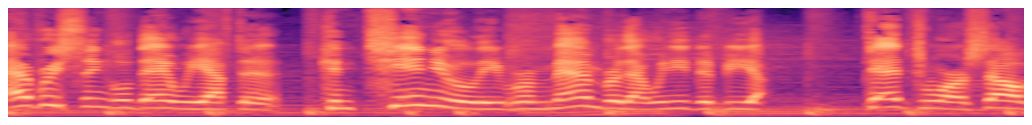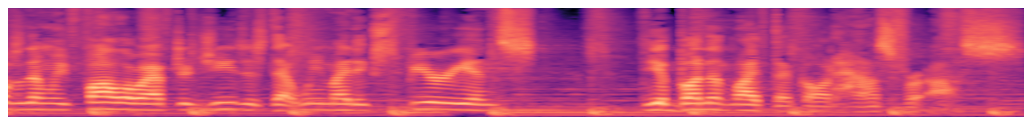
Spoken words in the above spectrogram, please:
Every single day, we have to continually remember that we need to be dead to ourselves, and then we follow after Jesus that we might experience the abundant life that God has for us.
